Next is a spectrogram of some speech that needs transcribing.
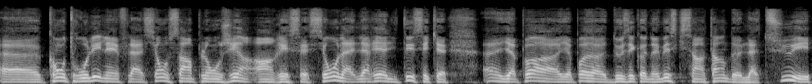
euh, contrôler l'inflation sans plonger en, récession? La, réalité, c'est que il euh, n'y a pas il a pas deux économistes qui s'entendent là-dessus. Et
